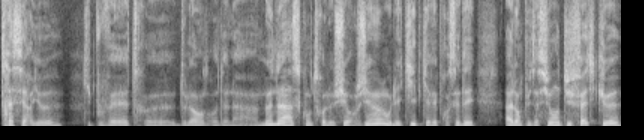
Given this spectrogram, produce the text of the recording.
très sérieux qui pouvaient être euh, de l'ordre de la menace contre le chirurgien ou l'équipe qui avait procédé à l'amputation, du fait que,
